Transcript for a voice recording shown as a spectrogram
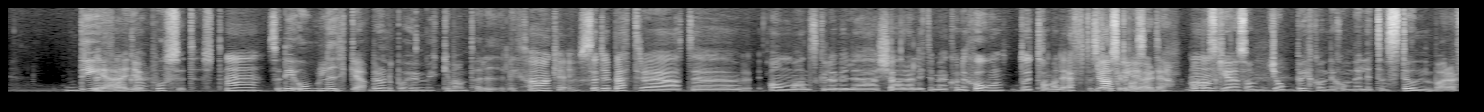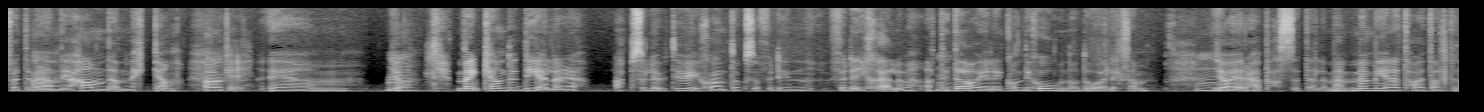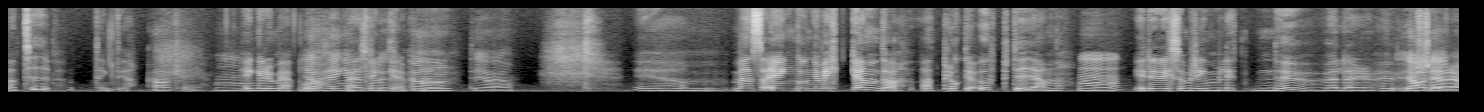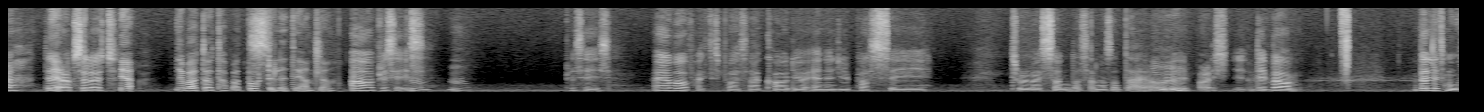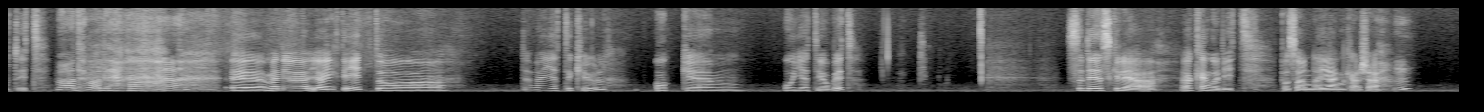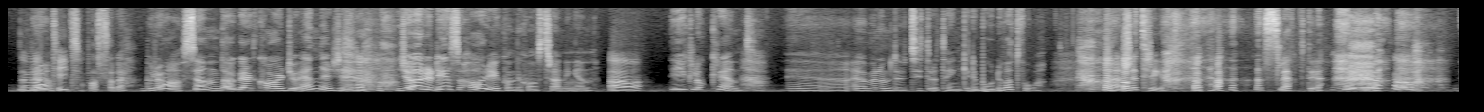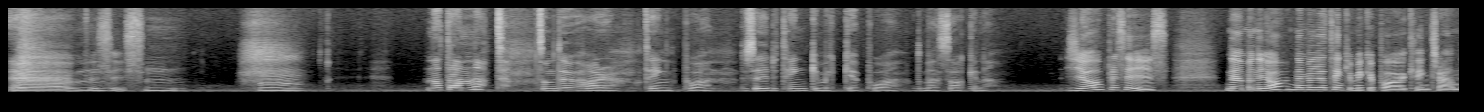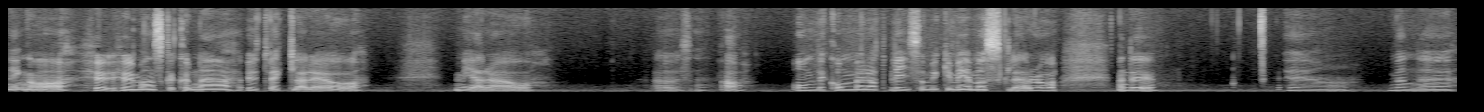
Det, Det är ju positivt. Mm. Så det är olika beroende på hur mycket man tar i. Liksom. Ja, okej. Så det är bättre att eh, om man skulle vilja köra lite mer kondition, då tar man det efter jag skulle göra det. Om man ska göra en sån jobbig kondition en liten stund bara för att det var det enda jag hann den veckan. Ja, okej. Ehm, ja. Mm. Men kan du dela det? Absolut, det är ju skönt också för, din, för dig själv. Att Mm. idag är det kondition och då liksom Mm. gör jag det här passet. Eller, men, men mer att ha ett alternativ tänkte jag. Ja, okej. Mm. Hänger du med på jag hänger vad jag absolut. tänker? Ja, Mm. det gör jag. Ehm, men så en gång i veckan då, att plocka upp det igen. Mm. Är det liksom rimligt nu eller hur? hur Ja, det är det. Det är Ja. det absolut. Det är bara att du har tappat bort det lite egentligen. Ja, precis. Mm. Mm. precis. Ja, Jag var faktiskt på ett sånt här cardio energy pass i, tror det var söndags eller något sånt där. Och Mm. det, bara, det var väldigt motigt. Ja, det var det. Ja. Eh, Men jag, jag gick dit och det var jättekul och, ehm, och jättejobbigt. Så det skulle jag, jag kan gå dit på söndag igen kanske. Mm. Det var Bra. en tid som passade. Bra, söndagar cardio energy. Gör du det så har du ju konditionsträningen. Ja, Det är ju klockrent. Eh, även om du sitter och tänker det borde vara två. Kanske tre. Släpp det. Ja. Ehm, precis. mm. Mm. Något annat som du har tänkt på? Du säger du tänker mycket på de här sakerna. Ja, precis. Nej, men, ja, nej, men jag tänker mycket på kring träning och hur, hur man ska kunna utveckla det. Och mera och, och ja, om det kommer att bli så mycket mer muskler. Och, men det... Eh, men... Eh,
